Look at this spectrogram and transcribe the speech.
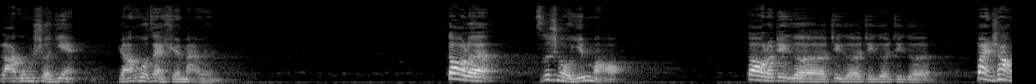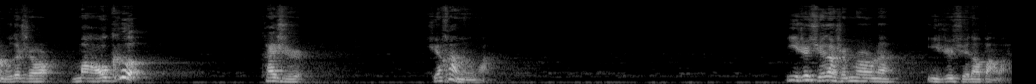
拉弓射箭，然后再学满文。到了子丑寅卯。到了这个这个这个这个半上午的时候，卯课开始学汉文化，一直学到什么时候呢？一直学到傍晚，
